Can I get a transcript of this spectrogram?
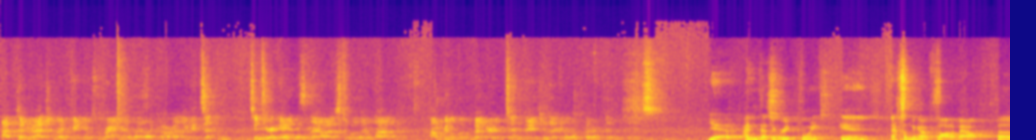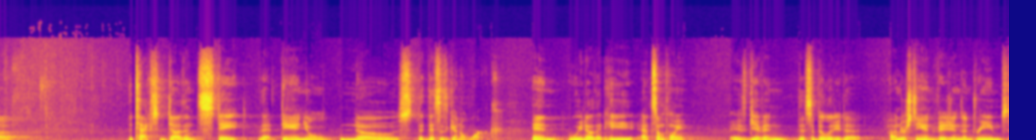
I have to imagine like Daniel's praying and I like, all right, like it's in, it's in your hands now as to whether or not I'm gonna look better in ten days or they're gonna look better in ten days. Yeah, I think that's a great point, and that's something I've thought about. Of the text doesn't state that Daniel knows that this is going to work, and we know that he, at some point, is given this ability to understand visions and dreams.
